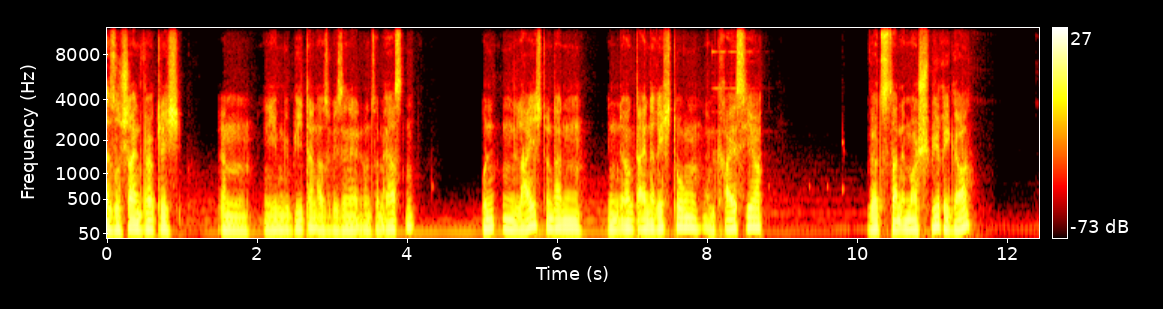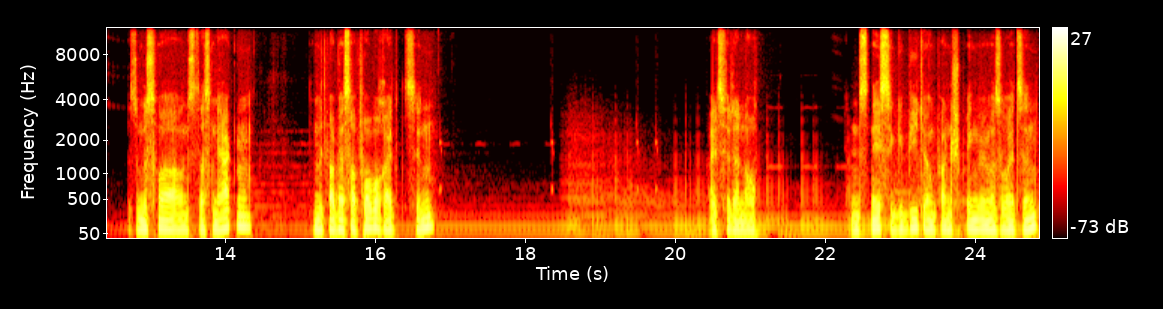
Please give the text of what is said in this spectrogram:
Also scheint wirklich ähm, in jedem Gebiet dann, also wir sind ja in unserem ersten, unten leicht und dann in irgendeine Richtung im Kreis hier wird es dann immer schwieriger. Also müssen wir uns das merken, damit wir besser vorbereitet sind. Als wir dann auch ins nächste Gebiet irgendwann springen, wenn wir soweit sind.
